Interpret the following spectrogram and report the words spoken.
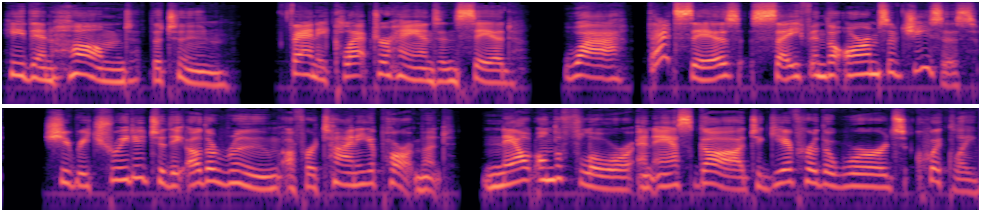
He then hummed the tune. Fanny clapped her hands and said, Why, that says, Safe in the Arms of Jesus. She retreated to the other room of her tiny apartment, knelt on the floor, and asked God to give her the words quickly.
